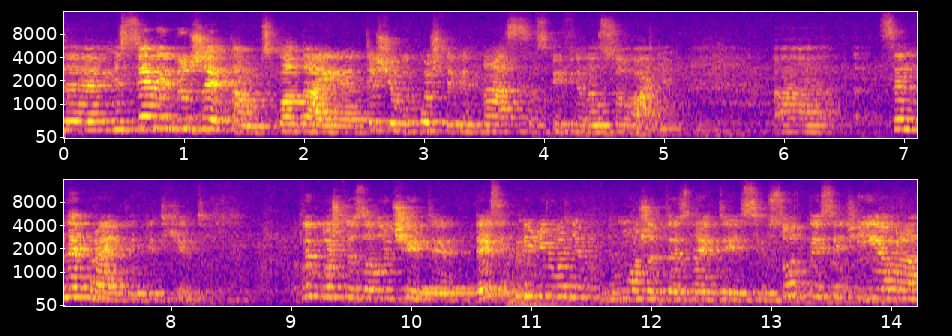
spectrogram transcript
е, місцевий бюджет там складає те, що ви хочете від нас співфінансування. Це не проєктний підхід. Ви хочете залучити 10 мільйонів, не можете знайти 700 тисяч євро.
